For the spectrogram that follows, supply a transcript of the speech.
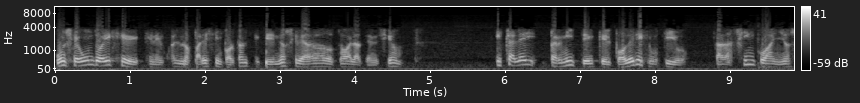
Un segundo eje en el cual nos parece importante que no se le ha dado toda la atención, esta ley permite que el Poder Ejecutivo cada cinco años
